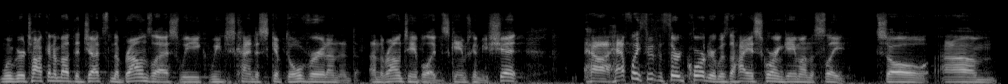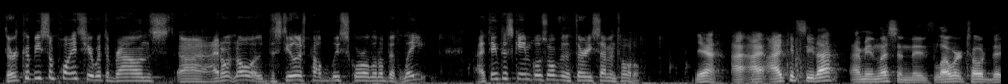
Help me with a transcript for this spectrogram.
when we were talking about the Jets and the Browns last week, we just kind of skipped over it on the on the roundtable. Like this game's gonna be shit. Uh, halfway through the third quarter was the highest scoring game on the slate. So um, there could be some points here with the Browns. Uh, I don't know. The Steelers probably score a little bit late. I think this game goes over the 37 total. Yeah, I, I, I could see that. I mean, listen, there's lower total.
